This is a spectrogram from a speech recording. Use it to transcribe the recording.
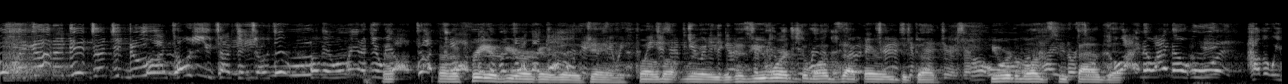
Oh my God, told you you touched it, Joseph. Okay, what are we gonna do? We all touched Now, it. the All three of you are gonna go to jail. we- we Well, not to get rid of really, because you weren't the get rid of ones that buried the gun. Oh, You were the ones who found it. Oh, I know, I know. What? How about we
